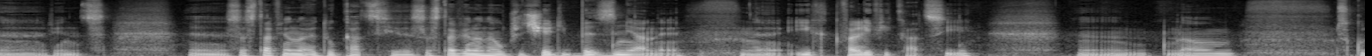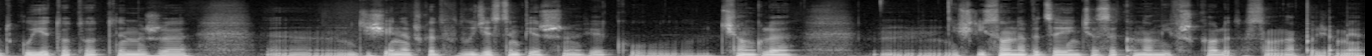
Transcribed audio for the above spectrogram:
e, więc e, zostawiono edukację, zostawiono nauczycieli bez zmiany e, ich kwalifikacji. No, skutkuje to, to tym, że dzisiaj na przykład w XXI wieku ciągle, mm, jeśli są nawet zajęcia z ekonomii w szkole, to są na poziomie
